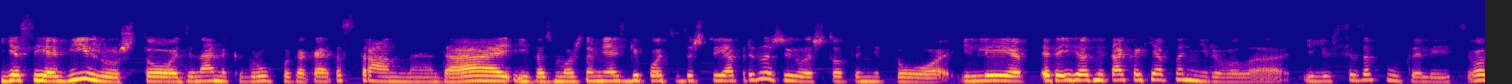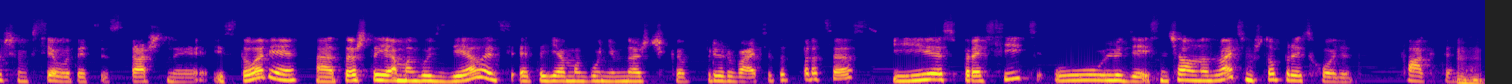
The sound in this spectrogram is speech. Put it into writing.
Если я вижу, что динамика группы какая-то странная, да, и, возможно, у меня есть гипотеза, что я предложила что-то не то, или это идет не так, как я планировала, или все запутались. В общем, все вот эти страшные истории. А то, что я могу сделать, это я могу немножечко прервать этот процесс и спросить у людей. Сначала назвать им, что происходит фактами. Mm-hmm.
